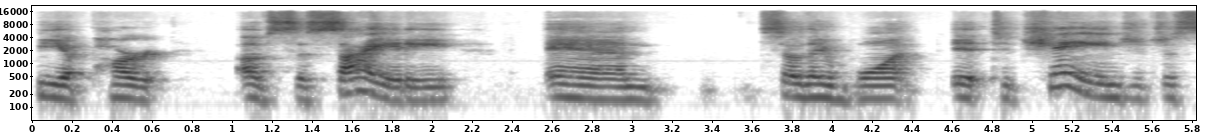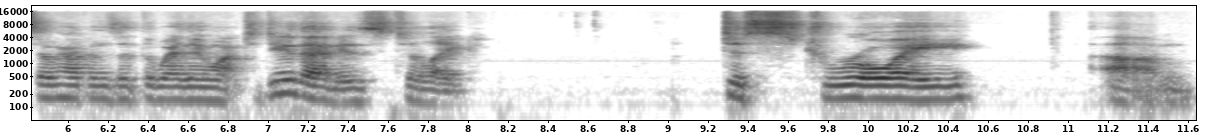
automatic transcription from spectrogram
be a part of society, and so they want it to change. It just so happens that the way they want to do that is to like destroy, um,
